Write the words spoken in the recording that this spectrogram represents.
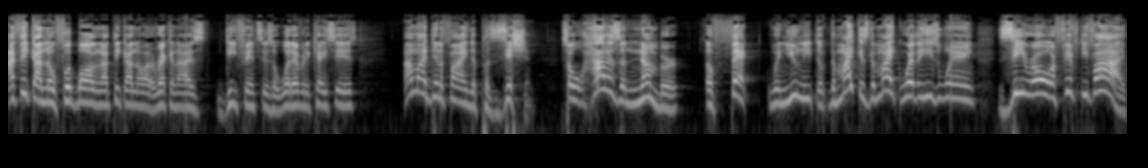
I think I know football and I think I know how to recognize defenses or whatever the case is. I'm identifying the position. So how does a number affect when you need the the mic is the mic whether he's wearing 0 or 55.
